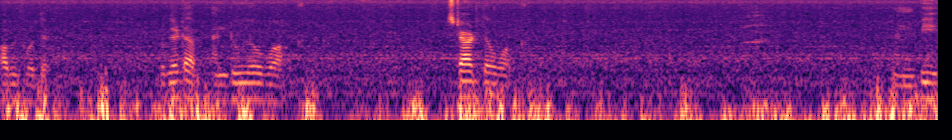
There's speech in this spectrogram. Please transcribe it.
Or before the time so get up and do your work. Start the work. And be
